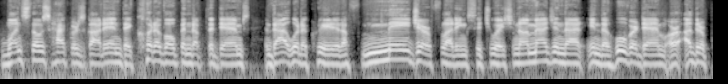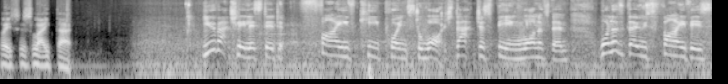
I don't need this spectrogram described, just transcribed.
once those hackers got in, they could have opened up the dams, and that would have created a major flooding situation. Now imagine that in the Hoover Dam or other places like that. You've actually listed five key points to watch, that just being one of them. One of those five is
